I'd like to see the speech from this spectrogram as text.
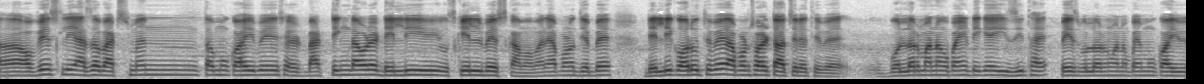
ଅବଭିୟସ୍ଲି ଆଜ୍ ଅ ବ୍ୟାଟ୍ସମ୍ୟାନ୍ ତ ମୁଁ କହିବି ବ୍ୟାଟିଂଟା ଗୋଟେ ଡେଲି ସ୍କିଲ୍ ବେସ୍ଡ କାମ ମାନେ ଆପଣ ଯେବେ ଡେଲି କରୁଥିବେ ଆପଣ ସବୁବେଳେ ଟଚ୍ରେ ଥିବେ ବୋଲରମାନଙ୍କ ପାଇଁ ଟିକେ ଇଜି ଥାଏ ପେସ୍ ବୋଲରମାନଙ୍କ ପାଇଁ ମୁଁ କହିବି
